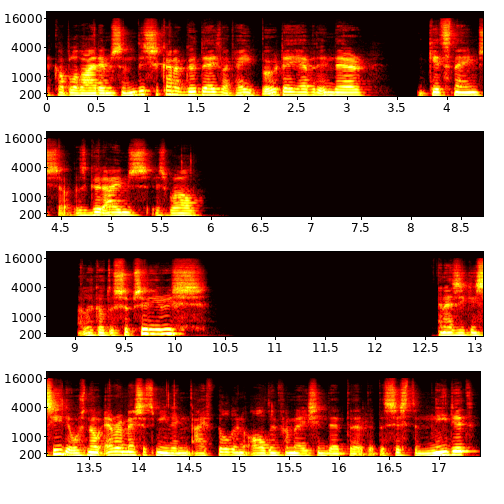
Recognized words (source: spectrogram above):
a couple of items, and this is kind of good days, like, hey, birthday, have it in there kids names. So there's good items as well. Now let's go to subsidiaries. And as you can see, there was no error message, meaning I filled in all the information that the, that the system needed.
